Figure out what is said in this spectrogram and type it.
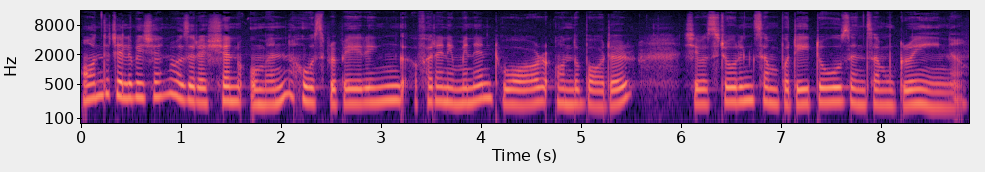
On the television was a Russian woman who was preparing for an imminent war on the border. She was storing some potatoes and some grain.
